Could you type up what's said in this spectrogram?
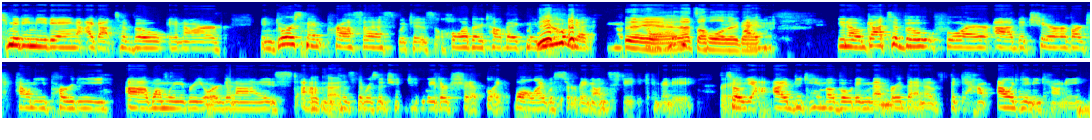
committee meeting. I got to vote in our endorsement process, which is a whole other topic. Maybe we'll get. yeah, that's a whole other day. I, you know, got to vote for uh, the chair of our county party uh, when we reorganized um, Okay. because there was a change in leadership, like while I was serving on state committee. So yeah, I became a voting member then of the count Allegheny County,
